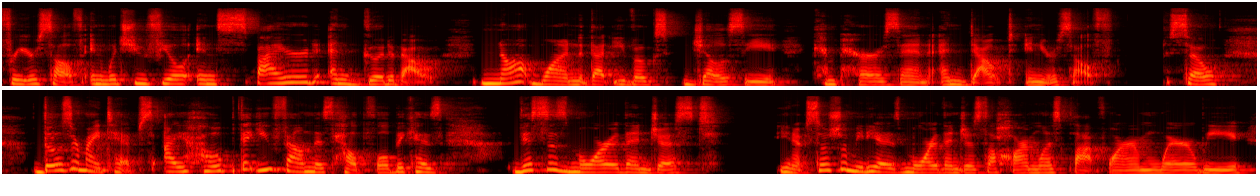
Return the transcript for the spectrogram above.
for yourself in which you feel inspired and good about, not one that evokes jealousy, comparison, and doubt in yourself. So those are my tips. I hope that you found this helpful because this is more than just, you know, social media is more than just a harmless platform where we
